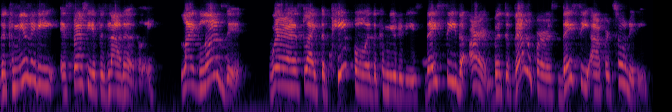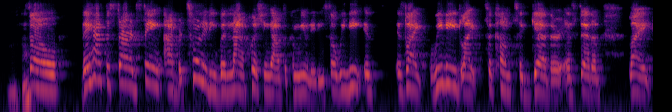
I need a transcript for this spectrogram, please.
the community, especially if it's not ugly, like loves it. Whereas like the people in the communities, they see the art, but developers, they see opportunity. Mm-hmm. So they have to start seeing opportunity but not pushing out the community. So we need it's, it's like we need like to come together instead of like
